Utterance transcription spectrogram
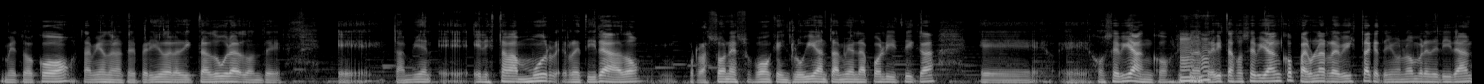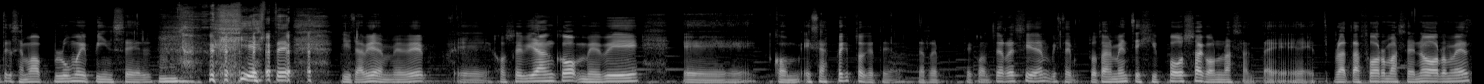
me tocó también durante el periodo de la dictadura, donde eh, también eh, él estaba muy re- retirado, por razones supongo que incluían también la política, eh, José Bianco. Le hice una entrevista a José Bianco para una revista que tenía un nombre delirante que se llamaba Pluma y Pincel. y, este, y también me ve, José Bianco me ve eh, con ese aspecto que te, te re- te conté recién, viste, totalmente hiposa, con unas eh, plataformas enormes.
